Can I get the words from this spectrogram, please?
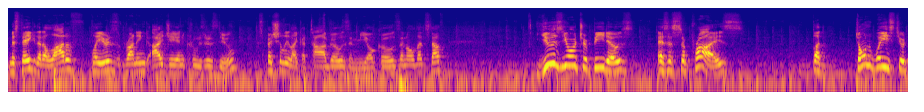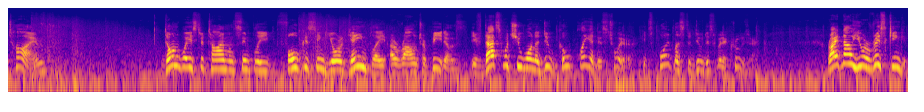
mistake that a lot of players running IJN cruisers do, especially like Atagos and Myokos and all that stuff. Use your torpedoes as a surprise, but don't waste your time. Don't waste your time on simply focusing your gameplay around torpedoes. If that's what you want to do, go play a destroyer. It's pointless to do this with a cruiser. Right now, you're risking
